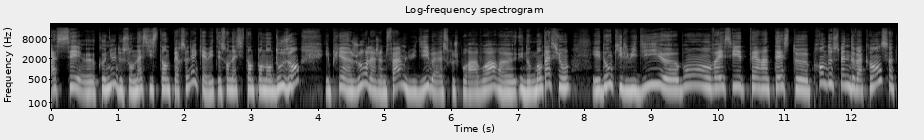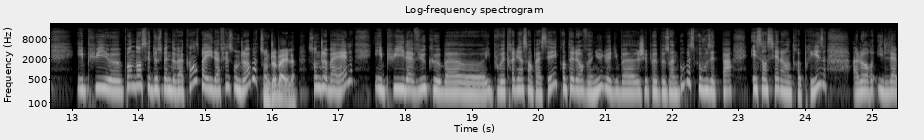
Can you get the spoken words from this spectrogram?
assez euh, connue de son assistante personnelle, qui avait été son assistante pendant 12 ans. Et puis un jour, la jeune femme lui dit bah, Est-ce que je pourrais avoir euh, une augmentation? Et donc, il lui dit euh, Bon, on va essayer de faire un test, prends deux semaines de vacances. Et puis, pendant ces deux semaines de vacances, bah, il a fait son job. Son job à elle. Son job à elle. Et puis, il a vu que bah, il pouvait très bien s'en passer. Quand elle est revenue, il lui a dit bah, J'ai pas besoin de vous parce que vous n'êtes pas essentiel à l'entreprise. Alors, il l'a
